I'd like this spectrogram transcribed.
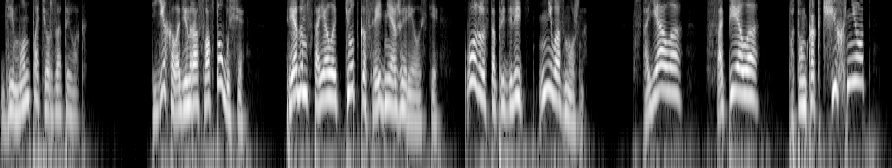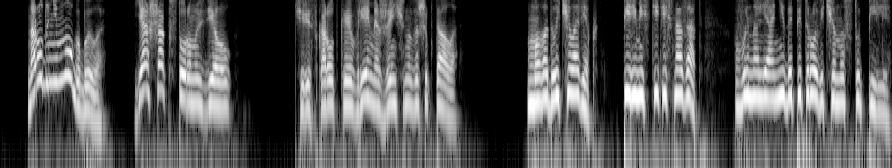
Димон потер затылок. Ехал один раз в автобусе. Рядом стояла тетка средней ожирелости. Возраст определить невозможно. Стояла, сопела, Потом как чихнет. Народу немного было. Я шаг в сторону сделал. Через короткое время женщина зашептала. «Молодой человек, переместитесь назад. Вы на Леонида Петровича наступили».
